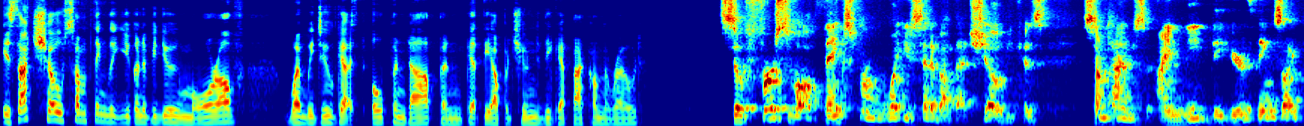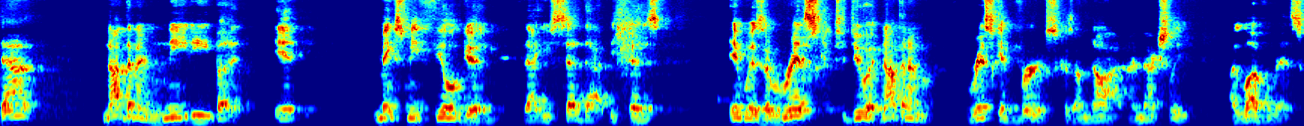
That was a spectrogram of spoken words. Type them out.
is that show something that you're going to be doing more of when we do get opened up and get the opportunity to get back on the road? So, first of all, thanks for what you said about that show because sometimes I need to hear things like that. Not that I'm needy, but it makes me feel good that you said that because it was a risk to do it. Not that I'm risk adverse because I'm not. I'm actually I love risk.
